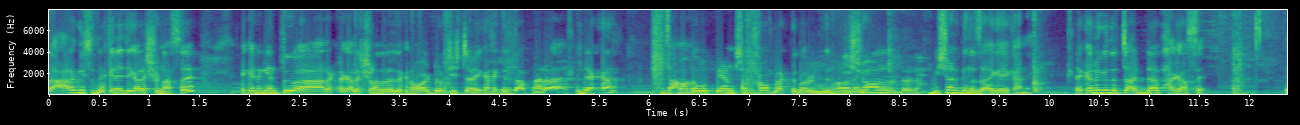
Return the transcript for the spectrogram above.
তো আরও কিছু দেখেন এই যে কালেকশন আছে এখানে কিন্তু আর একটা কালেকশন আছে দেখেন ওয়ার্ড্রোপ সিস্টেম এখানে কিন্তু আপনারা একটু দেখান। জামা কাপড় প্যান্ট সব সব রাখতে পারবেন। কিন্তু ভীষণ। ভীষণ কিন্তু জায়গা এখানে। এখানে কিন্তু চারটা থাক আছে। তো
